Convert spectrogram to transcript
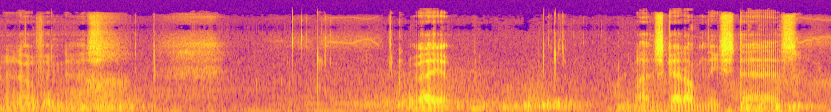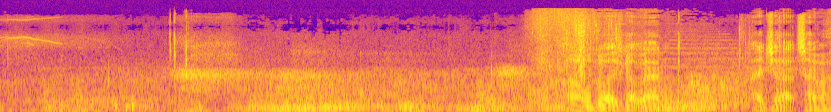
I don't think there is. Right. Let's get on these stairs. I wonder what he's got around the edge of that tower.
